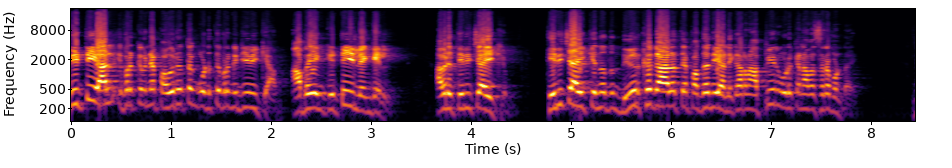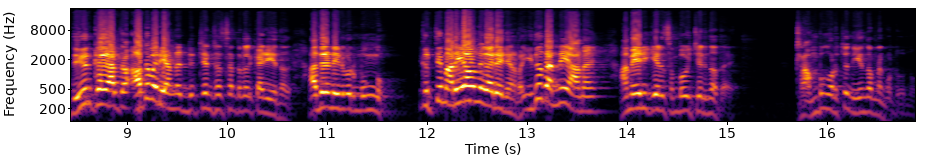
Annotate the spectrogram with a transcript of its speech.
കിട്ടിയാൽ ഇവർക്ക് പിന്നെ പൗരത്വം കൊടുത്ത് ഇവർക്ക് ജീവിക്കാം. അഭയം കിട്ടിയില്ലെങ്കിൽ അവർ തിരിച്ചയക്കും. തിരിച്ചയക്കുന്നത് ദീർഘകാലത്തെ പദ്ധതിയാണ്. കാരണം അപ്പീൽ കൊടുക്കാൻ അവസരമുണ്ട്. ദീർഘകാലത്ത് അതുവരെയാണ് ഡിറ്റൻഷൻ സെന്ററിൽ കഴിയുന്നത്. അതിനിടയിൽ ഇവർ മുങ്ങും. കൃത്യം അറിയാവുന്ന കാര്യം തന്നെയാണ്. ഇത് തന്നെയാണ് അമേരിക്കയിൽ സംഭവിച്ചിരുന്നത്. ട്രംപ് കുറച്ച് നിയന്ത്രണം കൊണ്ടുവന്നു.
